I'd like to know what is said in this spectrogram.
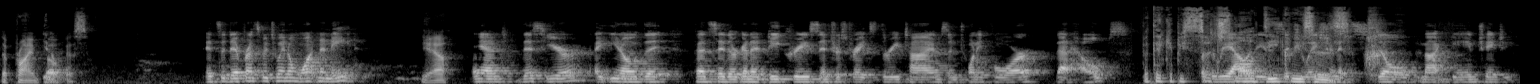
the prime Yep. focus. It's a difference between a want and a need. Yeah. And this year, uh, you know, the Fed say they're going to decrease interest rates three times in 24. That helps. But they could be But such the reality small of the situation, decreases. it's still not game changing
